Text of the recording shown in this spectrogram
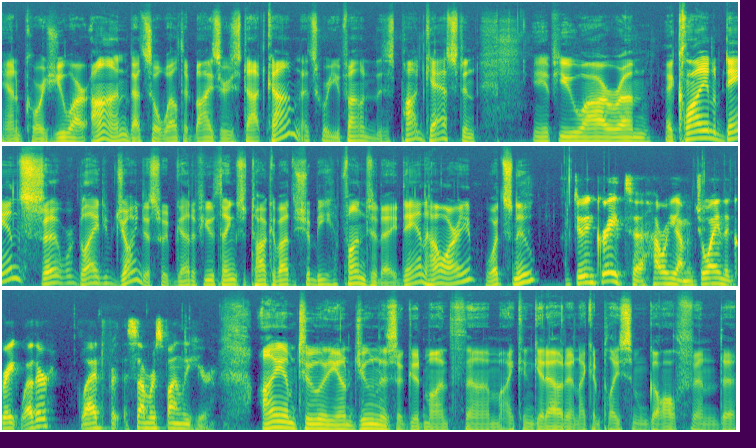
And of course, you are on BetzelWealthAdvisors.com. That's where you found this podcast. And if you are um, a client of Dan's, uh, we're glad you've joined us. We've got a few things to talk about that should be fun today. Dan, how are you? What's new? I'm doing great. Uh, how are you? I'm enjoying the great weather. Glad for the summer's finally here. I am too. You know, June is a good month. Um, I can get out and I can play some golf and uh,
